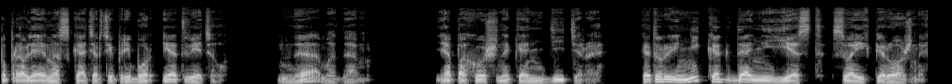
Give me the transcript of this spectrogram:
поправляя на скатерти прибор, и ответил, «Да, мадам, я похож на кондитера, который никогда не ест своих пирожных».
